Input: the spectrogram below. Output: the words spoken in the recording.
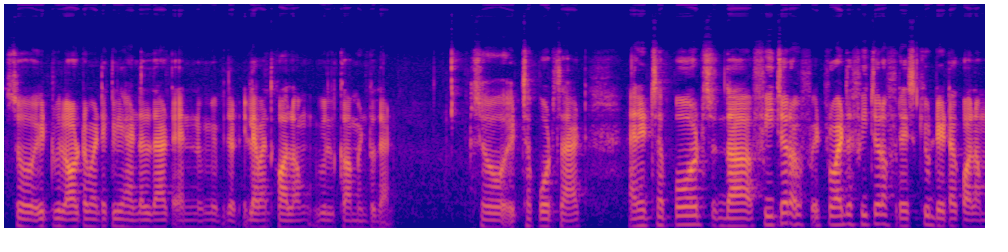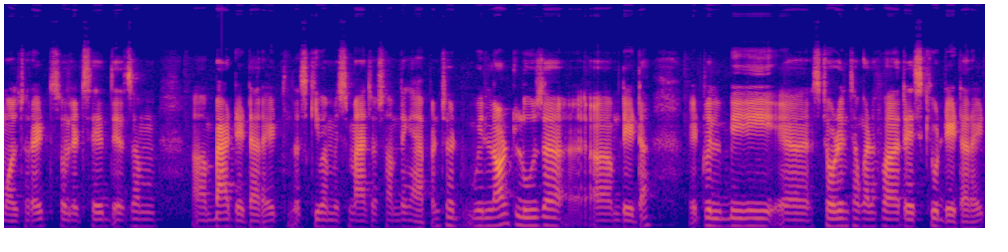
So it will automatically handle that and maybe the 11th column will come into that so it supports that. And it supports the feature of it provides a feature of rescue data column also right? So let's say there's some uh, bad data right? The schema mismatch or something happens so it will not lose a um, data. It will be uh, stored in some kind of a rescue data right?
